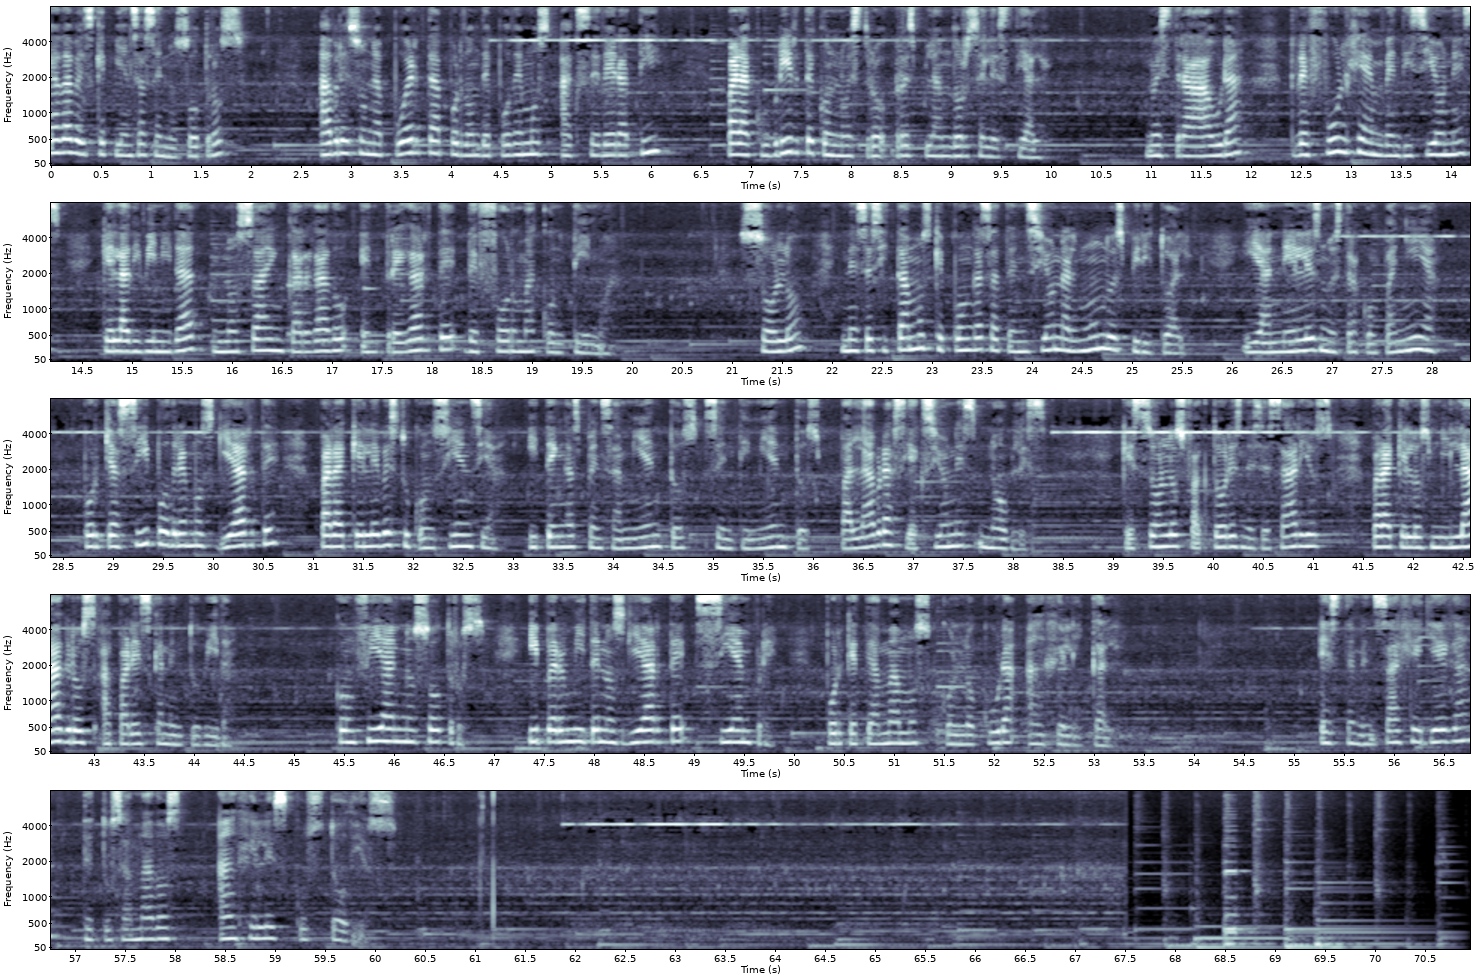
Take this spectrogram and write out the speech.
Cada vez que piensas en nosotros, abres una puerta por donde podemos acceder a ti para cubrirte con nuestro resplandor celestial. Nuestra aura refulge en bendiciones que la divinidad nos ha encargado entregarte de forma continua. Solo necesitamos que pongas atención al mundo espiritual y anheles nuestra compañía, porque así podremos guiarte para que eleves tu conciencia y tengas pensamientos, sentimientos, palabras y acciones nobles, que son los factores necesarios para que los milagros aparezcan en tu vida. Confía en nosotros y permítenos guiarte siempre, porque te amamos con locura angelical. Este mensaje llega de tus amados ángeles custodios.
